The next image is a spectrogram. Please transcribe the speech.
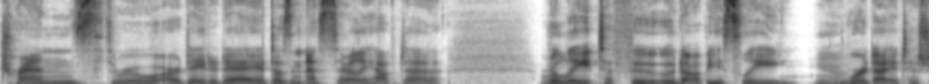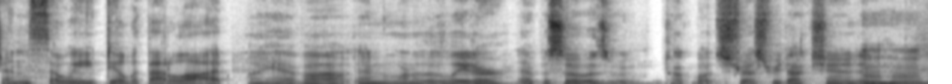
trends through our day to day. It doesn't necessarily have to relate to food. Obviously, Yeah. we're dietitians, so we deal with that a lot. I have uh in one of the later episodes we talk about stress reduction and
